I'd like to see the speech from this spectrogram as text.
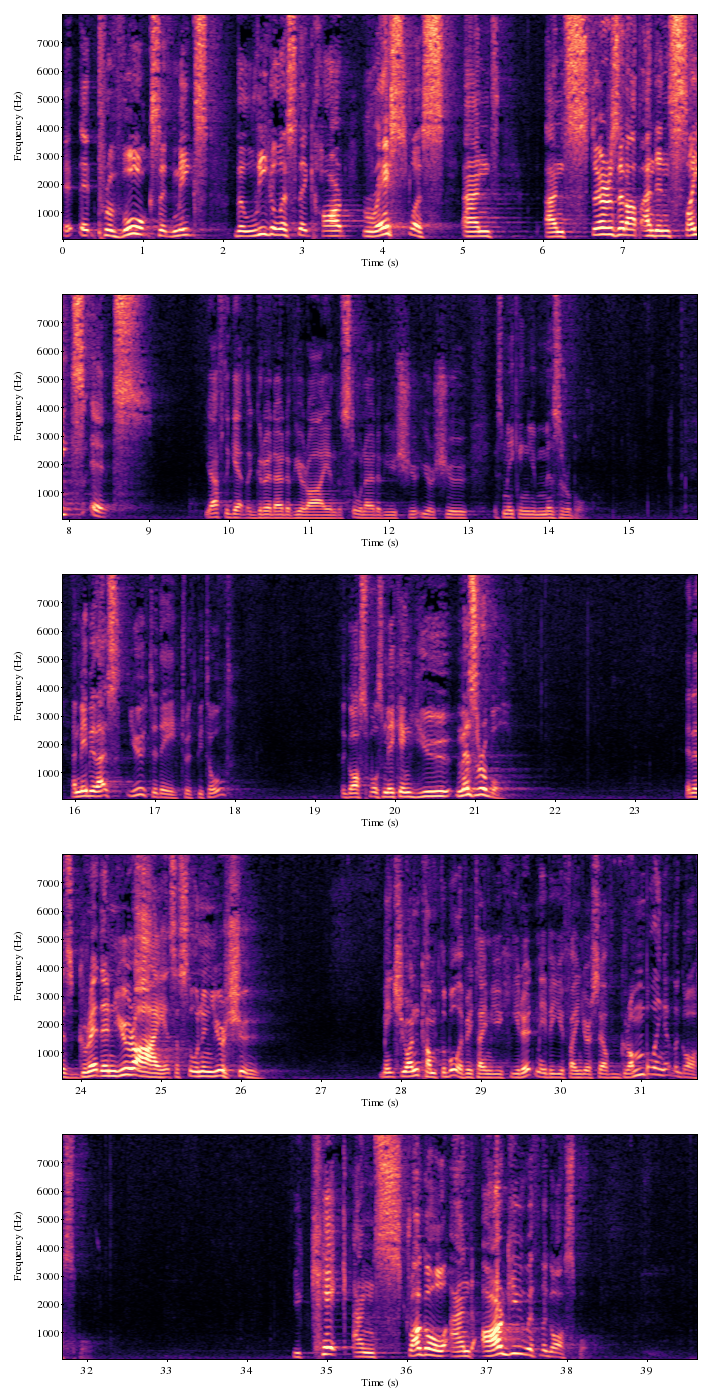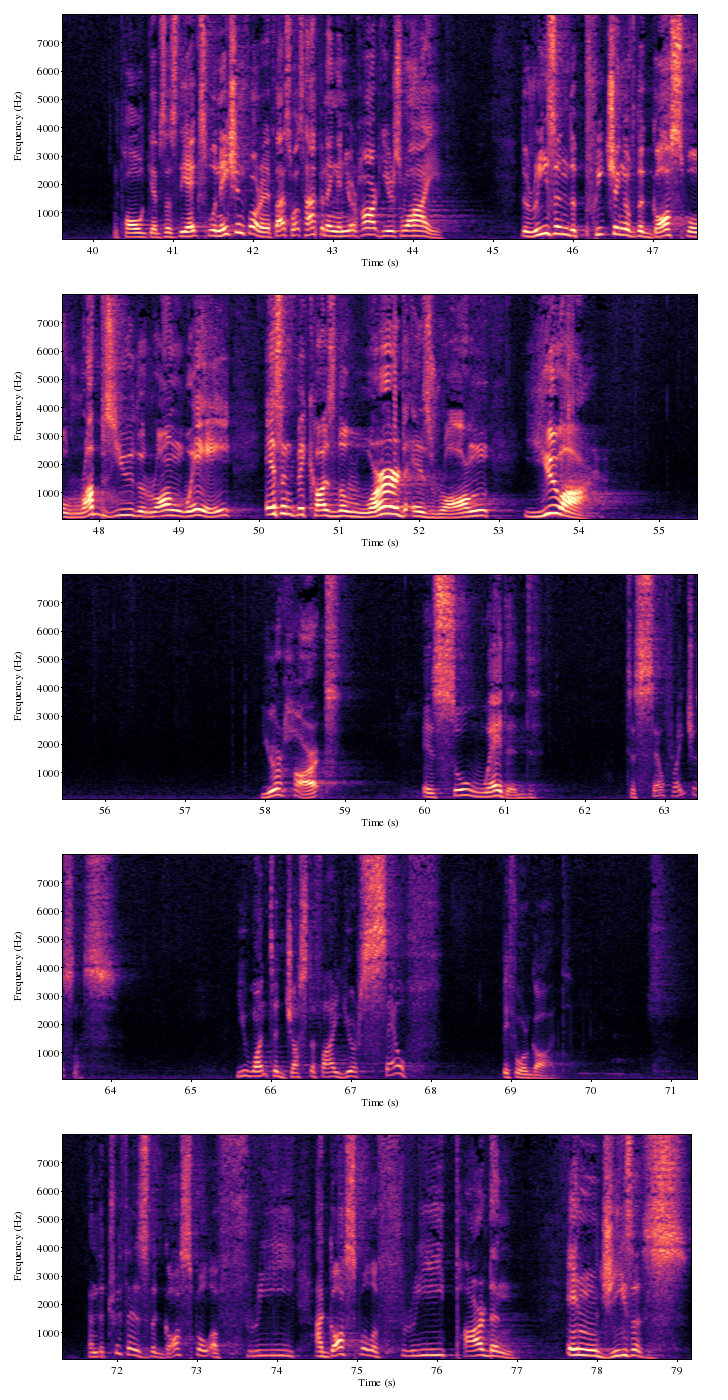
It, it provokes, it makes the legalistic heart restless and, and stirs it up and incites it. You have to get the grit out of your eye and the stone out of your shoe. Your shoe. It's making you miserable. And maybe that's you today, truth be told. The gospel's making you miserable. It is grit in your eye, it's a stone in your shoe. makes you uncomfortable every time you hear it. Maybe you find yourself grumbling at the gospel. You kick and struggle and argue with the gospel. And Paul gives us the explanation for it. If that's what's happening in your heart, here's why. The reason the preaching of the gospel rubs you the wrong way isn't because the word is wrong, you are. Your heart is so wedded to self righteousness. You want to justify yourself before God. And the truth is, the gospel of free, a gospel of free pardon in Jesus,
